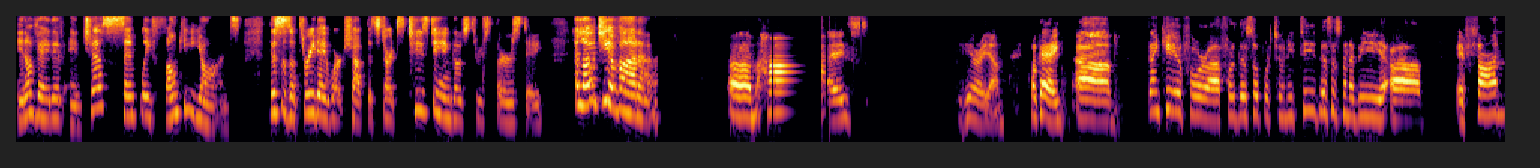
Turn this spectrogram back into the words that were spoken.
innovative, and just simply funky yarns. This is a three-day workshop that starts Tuesday and goes through Thursday. Hello, Giovanna. Um, hi, guys. Here I am. Okay. Um, thank you for uh, for this opportunity. This is going to be uh, a fun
